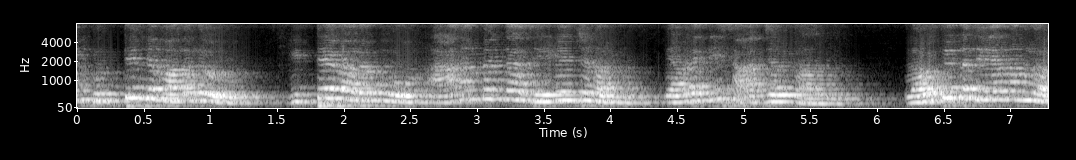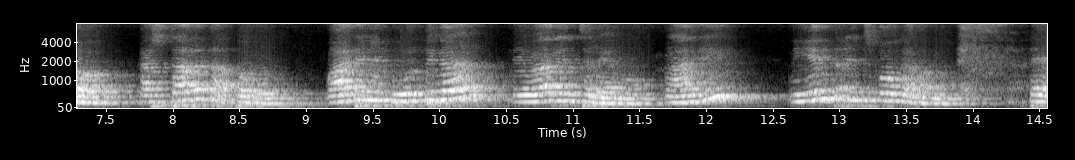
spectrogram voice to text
కానీ పుట్టిన మొదలు గిట్టే వరకు ఆనందంగా జీవించడం ఎవరికీ సాధ్యం కాదు. లౌకిక జీవనంలో కష్టాలు తప్పవు. వాటిని పూర్తిగా నివారించలేము. కానీ నియంత్రించుకోగలము. అంటే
